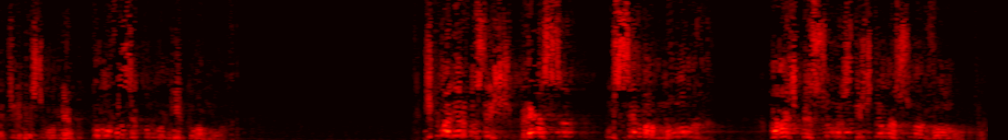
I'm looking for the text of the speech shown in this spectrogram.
refletir neste momento. Como você comunica o amor? De que maneira você expressa o seu amor às pessoas que estão à sua volta?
